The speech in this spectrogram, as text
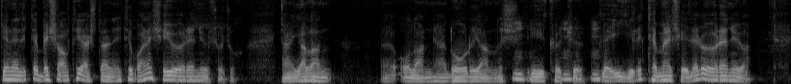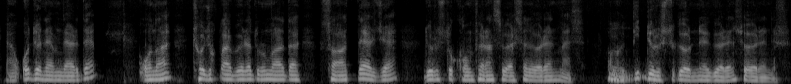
Genellikle 5-6 yaştan itibaren şeyi öğreniyor çocuk. Yani yalan e, olan yani doğru yanlış, iyi kötü ile ilgili temel şeyleri öğreniyor. Yani o dönemlerde ona çocuklar böyle durumlarda saatlerce dürüstlük konferansı versen öğrenmez. Ama bir dürüstlük örneği görense öğrenir.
